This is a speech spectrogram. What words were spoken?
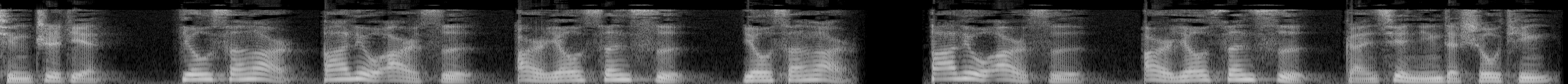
请致电幺三二八六二四二幺三四幺三二八六二四二幺三四。感谢您的收听。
